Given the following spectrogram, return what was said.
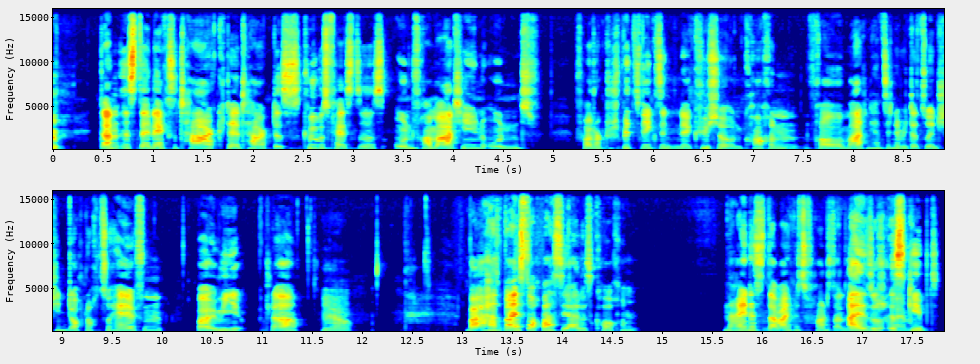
Dann ist der nächste Tag, der Tag des Kürbisfestes und Frau Martin und Frau Dr. Spitzweg sind in der Küche und kochen. Frau Martin hat sich nämlich dazu entschieden, doch noch zu helfen. War irgendwie klar. Ja. Weißt doch, was sie alles kochen? Nein, das, da war ich mir zu faul, das alles Also, es gibt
